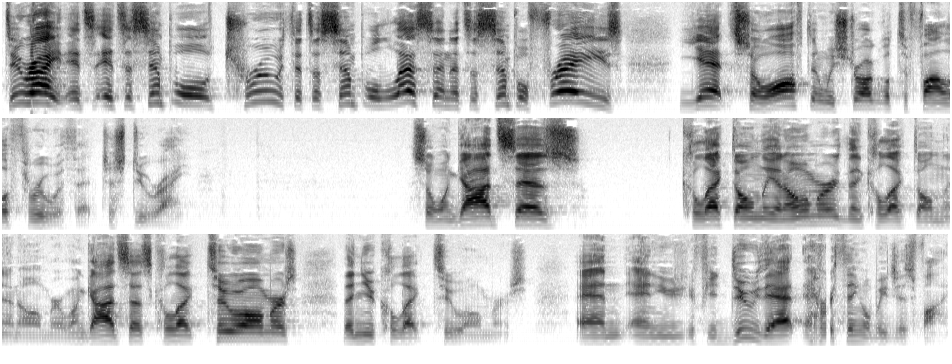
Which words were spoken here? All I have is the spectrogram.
do right. It's, it's a simple truth, it's a simple lesson, it's a simple phrase, yet so often we struggle to follow through with it. Just do right. So when God says, collect only an omer, then collect only an omer. When God says collect two omers, then you collect two omers. And, and you, if you do that, everything will be just fine.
